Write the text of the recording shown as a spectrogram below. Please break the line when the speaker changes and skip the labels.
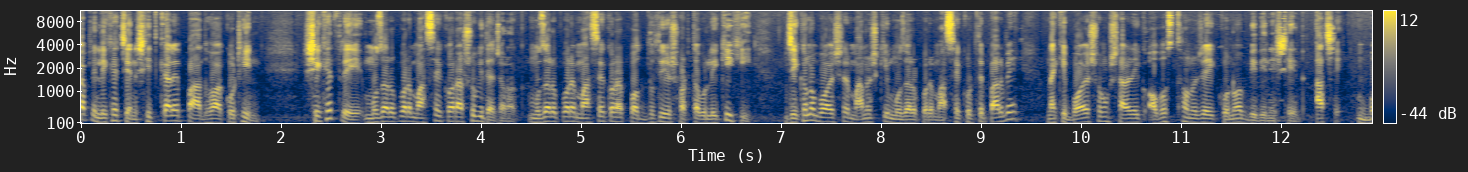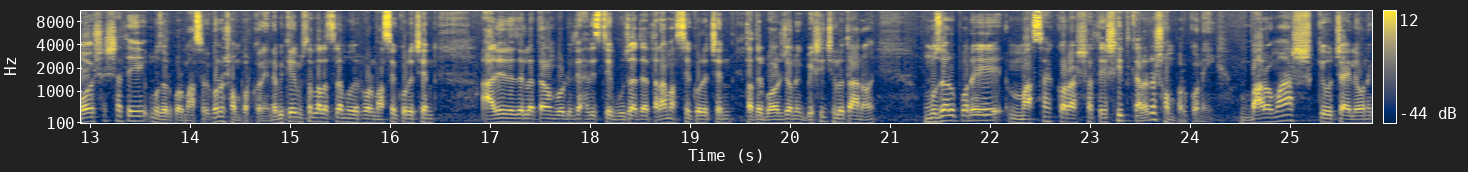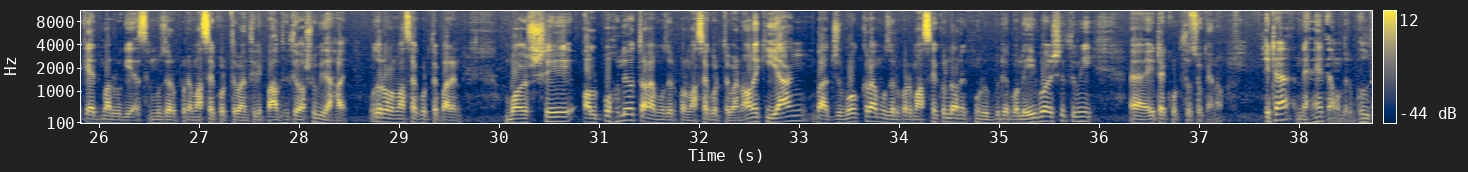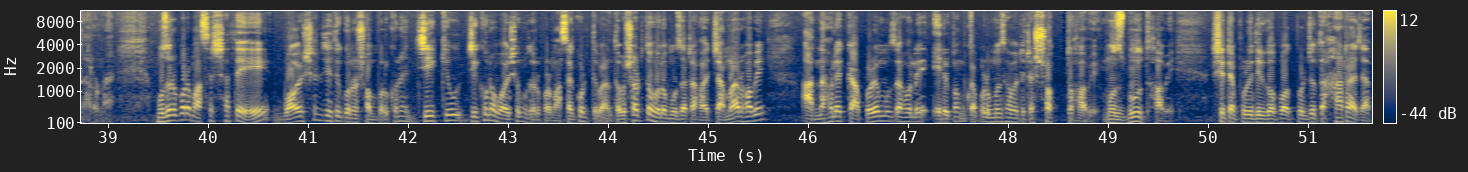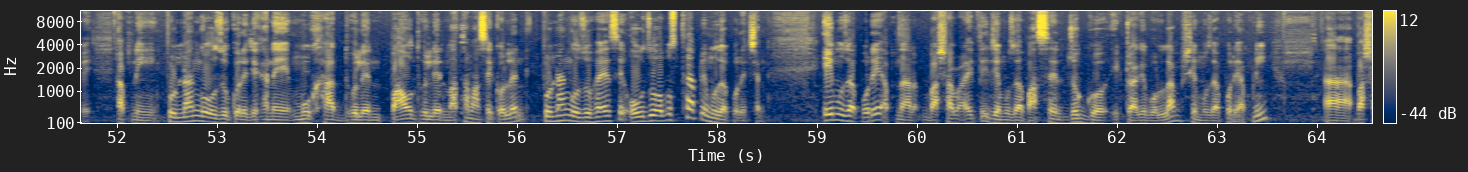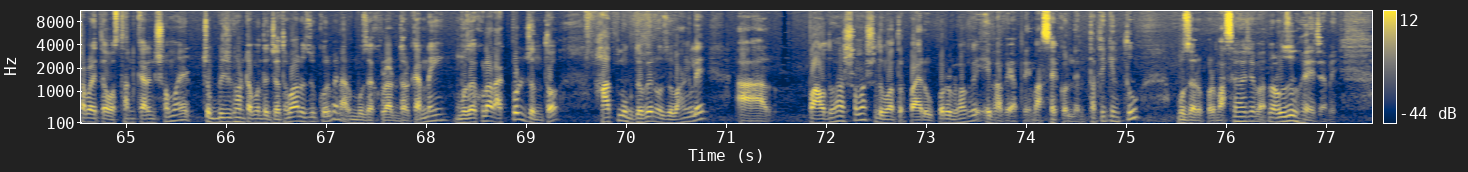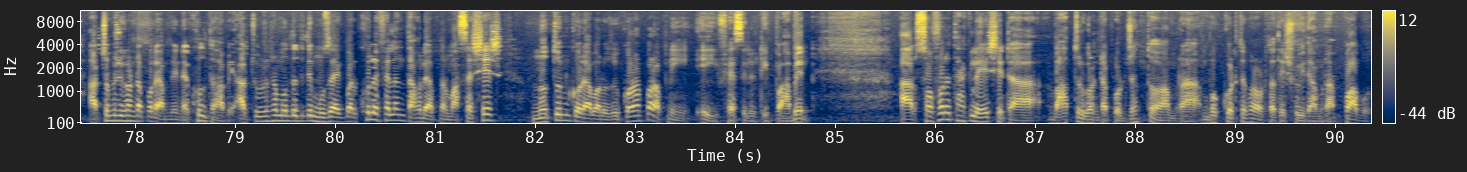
আপনি লিখেছেন, শীতকালে পা ধোয়া কঠিন। সেক্ষেত্রে মোজার উপরে মাসে করা সুবিধাজনক। মোজার উপরে মাসে করার পদ্ধতি ও শর্তাবলী কি কি? যে কোনো বয়সের মানুষ কি মোজার উপরে মাসে করতে পারবে? নাকি বয়স এবং শারীরিক অবস্থা অনুযায়ী কোনো বিধিনিষেধ আছে? বয়সের সাথে মোজার উপর মাসের কোনো সম্পর্ক নেই। নবী করিম সাল্লাহ সাল্লাম মোজার উপর মাসে করেছেন। আলী রাজাল্লাহ তালাম বর্ণিত হাদিস থেকে বোঝা যায়, তারা মাসে করেছেন। তাদের বয়স অনেক বেশি ছিল তা নয়। মোজার উপরে মাসা করার সাথে শীতকালেরও সম্পর্ক নেই। বারো মাস কেউ চাইলে অনেকে একমার রোগী আছেন মোজার উপরে মাসা করতে পারেন, তিনি পা ধুতে অসুবিধা হয়, মোজার উপর মাসা করতে পারেন। বয়সে অল্প হলেও তারা মোজার উপর মাসা করতে পারেন। অনেক ইয়াং বা যুবকরা মোজার উপর মাসা করলে অনেক মুরব্বীরা বলে, এই বয়সে তুমি এটা করতেছো কেন? এটা নেহায়ত আমাদের ভুল ধারণা। মোজার উপর মাসের সাথে বয়সের যেহেতু কোনো সম্পর্ক নেই, যে কেউ যে কোনো বয়সে মোজার উপর মাসা করতে পারেন। তবে শর্ত হলো মোজাটা হয় চামড়ার হবে, আর না হলে কাপড়ের মোজা হলে এরকম কাপড়ের মোজা হবে যেটা শক্ত হবে, মজবুত হবে। সেটা পরিদীর্ঘ পথ পর্যন্ত হাঁটা যাবে। আপনি পূর্ণাঙ্গ উজু করে যেখানে মুখ, হাত ধুলেন, পাও ধুলেন, মাথা মাসে করলেন, পূর্ণাঙ্গ উজু হয়েছে অজু অবস্থায় আপনি মোজা পরেছেন। এই মোজা পরে আপনার বাসা বাড়িতে যে মোজা মাসের যোগ্য, একটু আগে বললাম, সে মোজা পরে আপনি আহ, বাসা বাড়িতে অবস্থানকালীন সময়ে চব্বিশ ঘণ্টার মধ্যে যতবার উজু করবেন আর মোজা খোলার দরকার নেই। মোজা খোলার আগ পর্যন্ত হাত মুখ ধোবেন উজু ভাঙলে আর পাও ধোয়ার সময় শুধুমাত্র পায়ের উপরের ভাগে এভাবে আপনি মাসে করলেন। তাতে কিন্তু মোজার উপর মাসে হয়ে যাবে আপনার উজু হয়ে যাবে। আর চব্বিশ ঘণ্টা পরে আপনি এটা খুলতে হবে। আর চব্বিশ ঘণ্টার মধ্যে যদি মোজা একবার খুলে ফেলেন তাহলে আপনার মাসা শেষ। নতুন করে আবার উজু করার পর আপনি এই ফ্যাসিলিটি পাবেন। আর সফরে থাকলে সেটা বাহাত্তর ঘণ্টা পর্যন্ত আমরা ভোগ করতে পারব অর্থাৎ এই সুবিধা আমরা পাবো।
